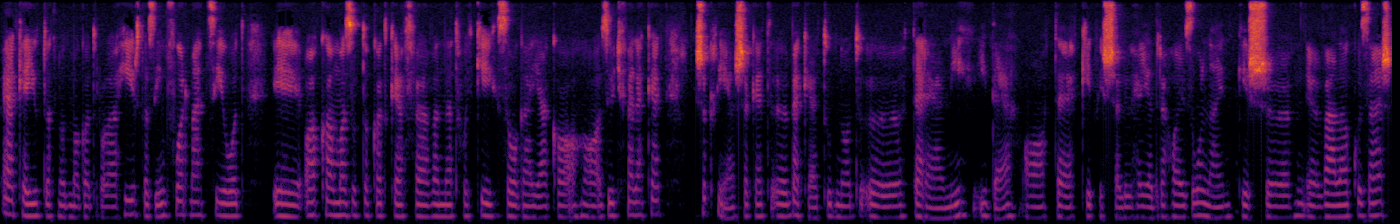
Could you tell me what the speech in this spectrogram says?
el kell jutatnod magadról a hírt, az információt, alkalmazottokat kell felvenned, hogy kiszolgálják a, az ügyfeleket, és a klienseket be kell tudnod terelni ide a te képviselőhelyedre, ha ez online kis vállalkozás,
